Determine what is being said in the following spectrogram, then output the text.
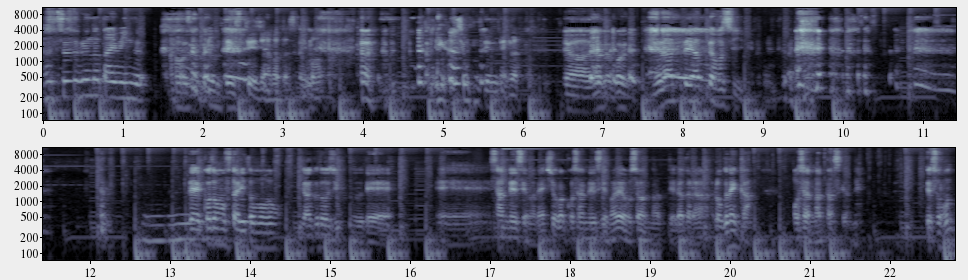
抜群のタイミング。テステじゃなかったですか今。尻が正面みたいないやなんかこれ狙ってやってほしいで子供2人とも学童塾で、えー、3年生まで小学校3年生までお世話になってだから6年間お世話になったんですけどね。でそ本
